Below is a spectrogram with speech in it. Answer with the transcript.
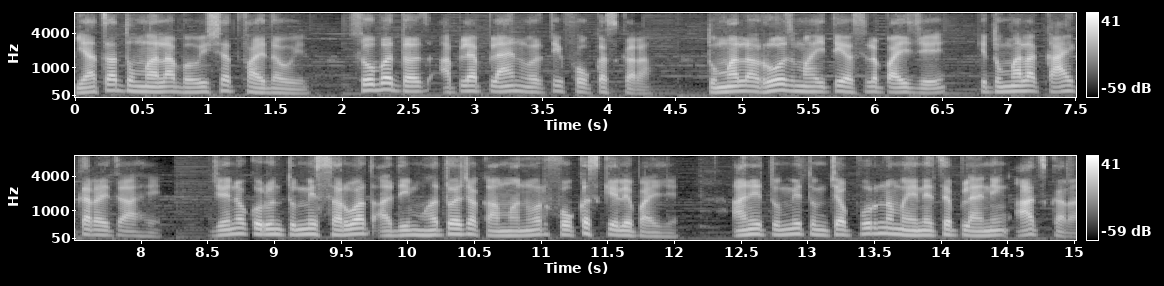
याचा तुम्हाला भविष्यात फायदा होईल. सोबतच आपल्या प्लॅनवरती फोकस करा. तुम्हाला रोज माहिती असलं पाहिजे की तुम्हाला काय करायचं आहे? जेणेकरून तुम्ही सर्वात आधी महत्त्वाच्या कामांवर फोकस केले पाहिजे आणि तुम्ही तुमच्या पूर्ण महिन्याचे प्लॅनिंग आज करा.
